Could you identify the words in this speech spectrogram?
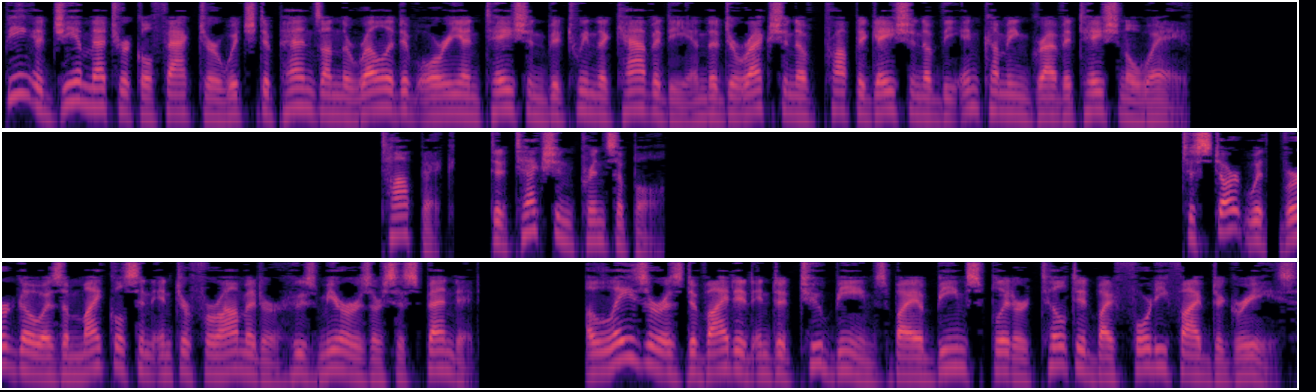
being a geometrical factor which depends on the relative orientation between the cavity and the direction of propagation of the incoming gravitational wave. Topic. Detection principle To start with, Virgo is a Michelson interferometer whose mirrors are suspended. A laser is divided into two beams by a beam splitter tilted by 45 degrees.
